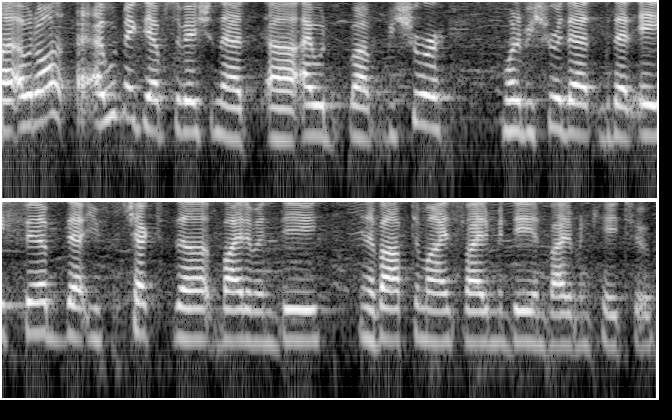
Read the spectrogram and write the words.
Uh, I would all, I would make the observation that uh, I would uh, be sure want to be sure that with that AFib that you've checked the vitamin D and have optimized vitamin D and vitamin K2.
